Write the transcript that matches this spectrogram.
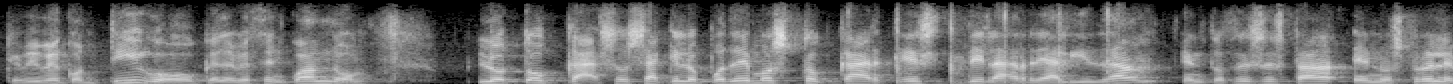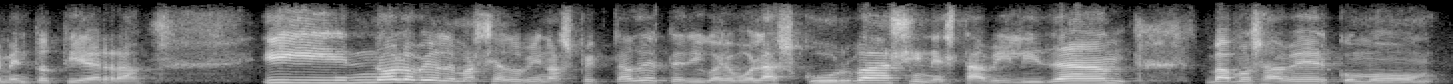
que vive contigo o que de vez en cuando lo tocas, o sea que lo podemos tocar, que es de la realidad, entonces está en nuestro elemento tierra. Y no lo veo demasiado bien aspectado, te digo, hay bolas curvas, inestabilidad, vamos a ver cómo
